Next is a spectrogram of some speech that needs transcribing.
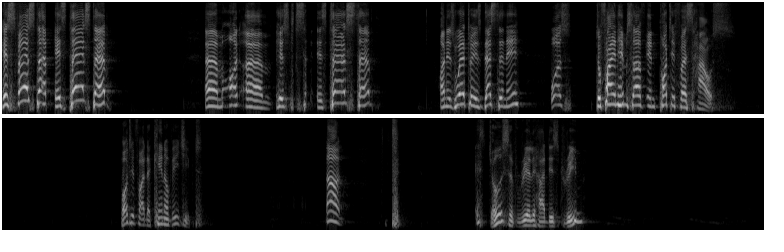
His first step, his third step, um, on, um, his, his third step on his way to his destiny was to find himself in Potiphar's house. Potiphar, the king of Egypt. Now, is Joseph really had this dream?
